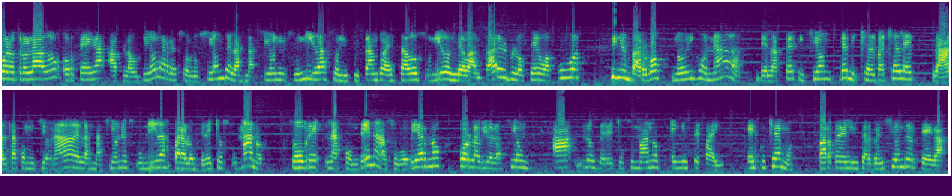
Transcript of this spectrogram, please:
Por otro lado, Ortega aplaudió la resolución de las Naciones Unidas solicitando a Estados Unidos levantar el bloqueo a Cuba sin embargo, no dijo nada de la petición de Michelle Bachelet, la alta comisionada de las Naciones Unidas para los Derechos Humanos, sobre la condena a su gobierno por la violación a los derechos humanos en este país. Escuchemos parte de la intervención de Ortega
